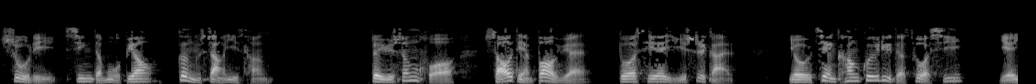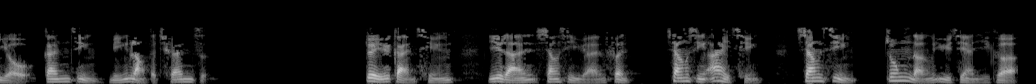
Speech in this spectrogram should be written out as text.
树立新的目标，更上一层。对于生活，少点抱怨，多些仪式感，有健康规律的作息，也有干净明朗的圈子。对于感情，依然相信缘分，相信爱情，相信终能遇见一个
